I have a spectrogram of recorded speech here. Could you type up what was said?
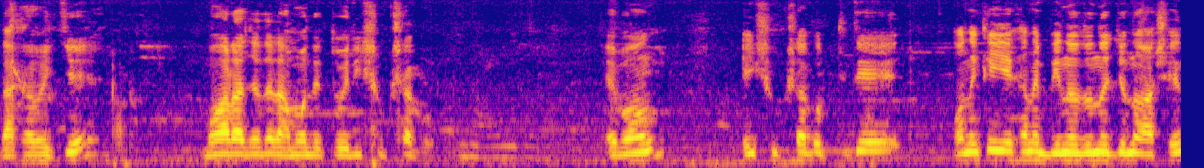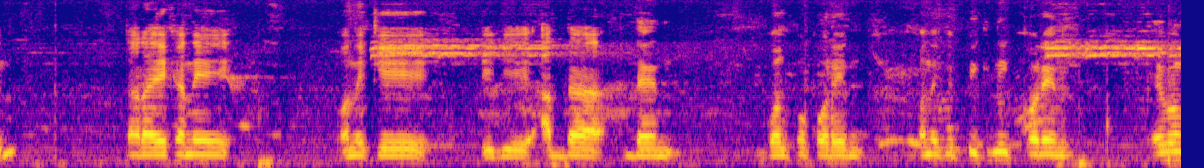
রাখা হয়েছে। মহারাজাদের আমলে তৈরি সুখসাগর। এবং এই সুখসাগরটিতে অনেকেই এখানে বিনোদনের জন্য আসেন। তারা এখানে অনেকে এই যে আড্ডা দেন, গল্প করেন, অনেকে পিকনিক করেন এবং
